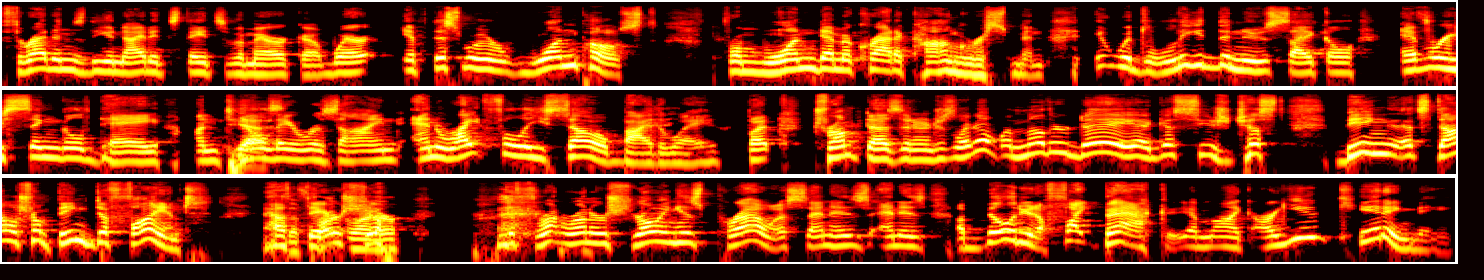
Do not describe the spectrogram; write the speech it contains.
threatens the United States of America. Where if this were one post from one Democratic congressman, it would lead the news cycle every single day until Yes. they resigned, and rightfully so, by the way. But Trump does it and just like, oh, another day. I guess he's just being that's Donald Trump being defiant out The there. front the front runner showing his prowess and his and his ability to fight back. I'm like, are you kidding me?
